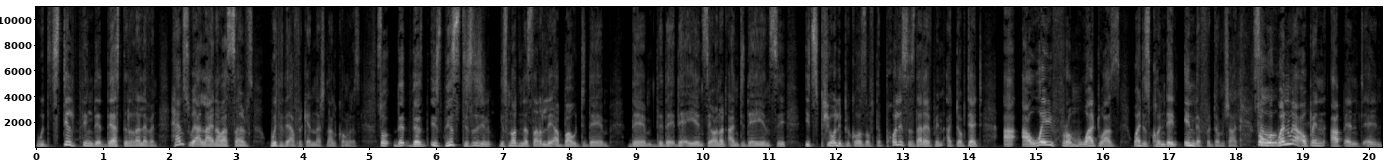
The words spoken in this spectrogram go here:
would still think that they're still relevant. Hence, we align ourselves with the African National Congress. So the, the, is this decision is not necessarily about the, the, the, the, the ANC or not anti the ANC. It's purely because of the policies that have been adopted are away from what was what is contained in the Freedom Charter. So, so when we are open up and, and,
